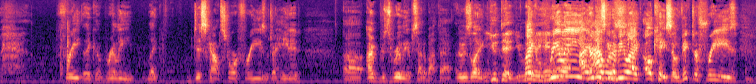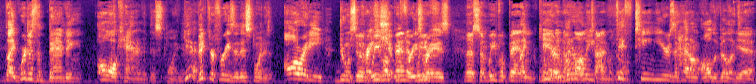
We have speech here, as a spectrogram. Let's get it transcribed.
free, like a really like discount store freeze, which I hated. Uh, I was really upset about that. It was like You did. You like really hated really? I- you're I just gonna be like, okay, so Victor Fries, like we're just abandoning all canon at this point. Yeah. Victor Fries at this point is already doing some crazy we've shit with abandoned- freeze rays. Listen, we've abandoned Like we are canon a long literally time ago. 15 years ahead on all the villains. Yeah.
